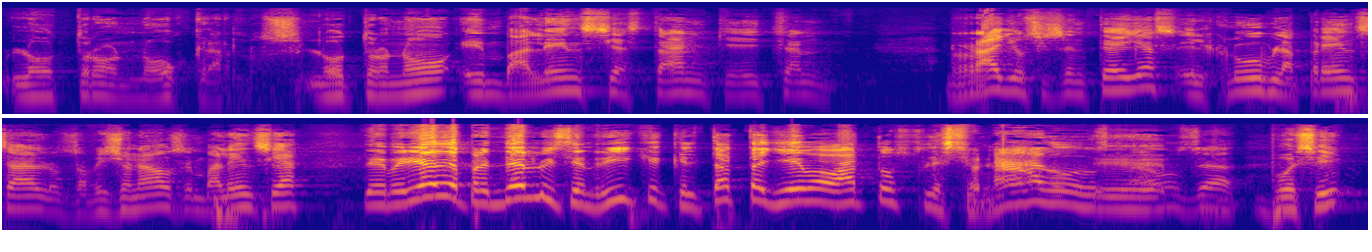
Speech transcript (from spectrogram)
lo tronó, Carlos. Lo tronó. En Valencia están que echan rayos y centellas. El club, la prensa, los aficionados en Valencia. Debería de aprender Luis Enrique que el Tata lleva vatos lesionados. Eh, o sea, pues sí.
